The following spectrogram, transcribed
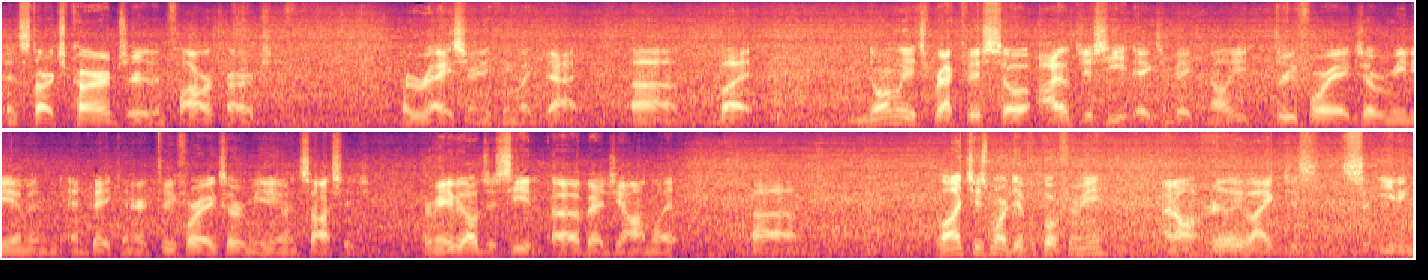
than starch carbs or than flour carbs or rice or anything like that. Uh, but normally it's breakfast, so I'll just eat eggs and bacon. I'll eat three, four eggs over medium and, and bacon, or three, four eggs over medium and sausage. Or maybe I'll just eat a veggie omelet. Um, lunch is more difficult for me. I don't really like just eating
